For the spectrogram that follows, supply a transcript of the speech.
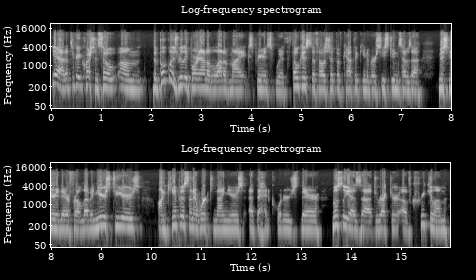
Yeah, that's a great question. So um, the book was really born out of a lot of my experience with Focus, the Fellowship of Catholic University Students. I was a missionary there for 11 years, two years on campus, and I worked nine years at the headquarters there, mostly as a director of curriculum.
